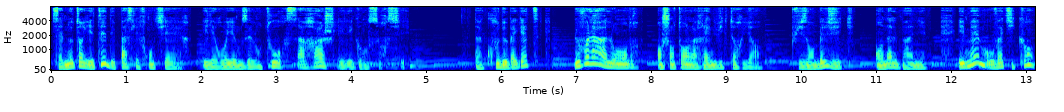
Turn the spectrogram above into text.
Sa notoriété dépasse les frontières et les royaumes alentours s'arrachent l'élégant sorcier. D'un coup de baguette, le voilà à Londres en chantant la reine Victoria, puis en Belgique, en Allemagne et même au Vatican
